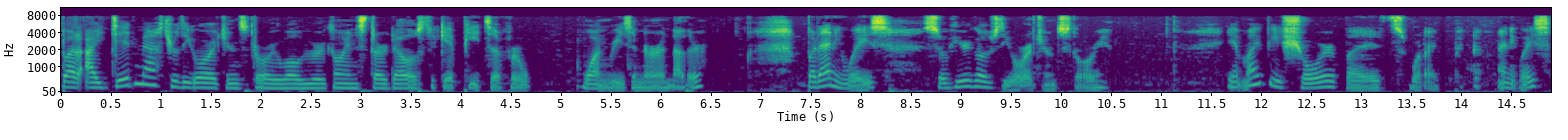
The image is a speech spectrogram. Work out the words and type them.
But I did master the origin story while we were going to Stardello's to get pizza for one reason or another. But, anyways, so here goes the origin story. It might be short, but it's what I picked up. Anyways,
